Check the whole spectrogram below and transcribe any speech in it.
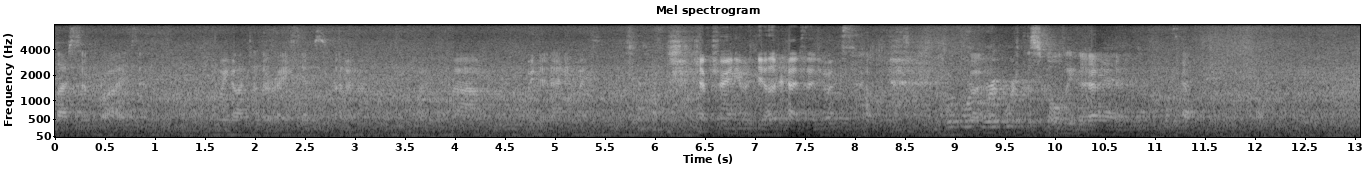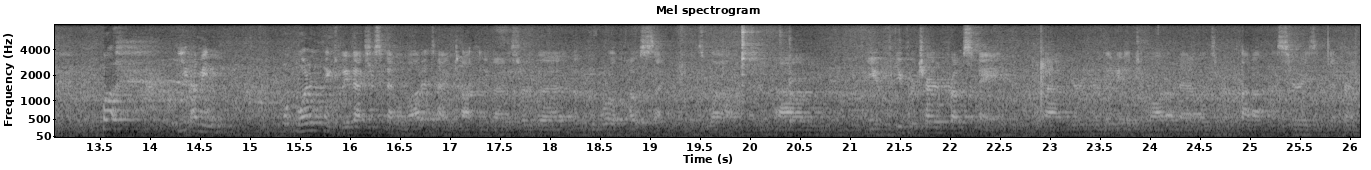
less surprise when we got to the races. I don't know, but um, we did anyways. Kept training with the other guys anyway, so. We're, we're, we're worth the scolding. that Yeah. Well, you, I mean, one of the things we've actually spent a lot of time talking about is sort of the, the world post cycling as well. Um, you've, you've returned from Spain. Uh, you're, you're living in Toronto now and sort of caught up in a series of different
